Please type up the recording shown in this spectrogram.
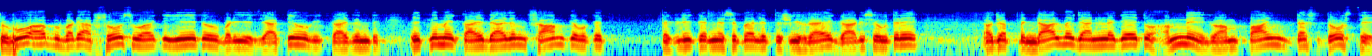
तो वो अब बड़े अफसोस हुआ कि ये तो बड़ी ज़्यादती होगी कायद इतने में कायद आज़म शाम के वक्त तकरीर करने से पहले तशरीफ़ लाए, गाड़ी से उतरे और जब पिंडाल में जाने लगे तो हमने, जो हम पाँच दस दोस्त थे,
